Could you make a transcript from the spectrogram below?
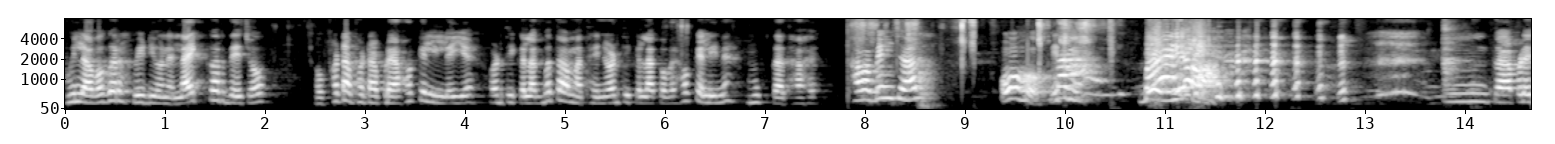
ભૂલા વગર વિડીયોને લાઇક કરી દેજો. હવે ફટાફટ આપણે આ હકેલી લઈએ. અડધી કલાક બતાવવામાં થઈને અડધી કલાક હવે હકેલીને મૂકતા થાય ખાવા બેસી ચાલ ઓહો તો આપણે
